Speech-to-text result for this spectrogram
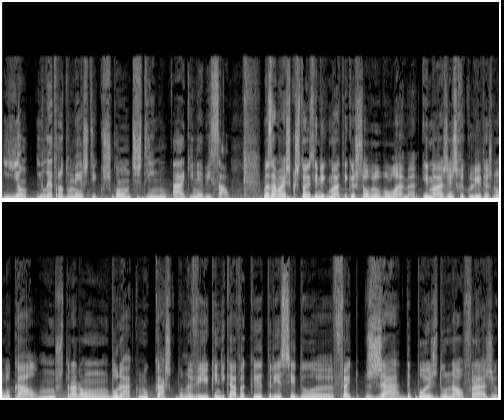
iam eletrodomésticos com destino à Guiné-Bissau. Mas há mais questões enigmáticas sobre o Bulama. Imagens recolhidas no local mostraram um buraco no casco do navio que indicava que teria sido uh, feito já depois do naufrágio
